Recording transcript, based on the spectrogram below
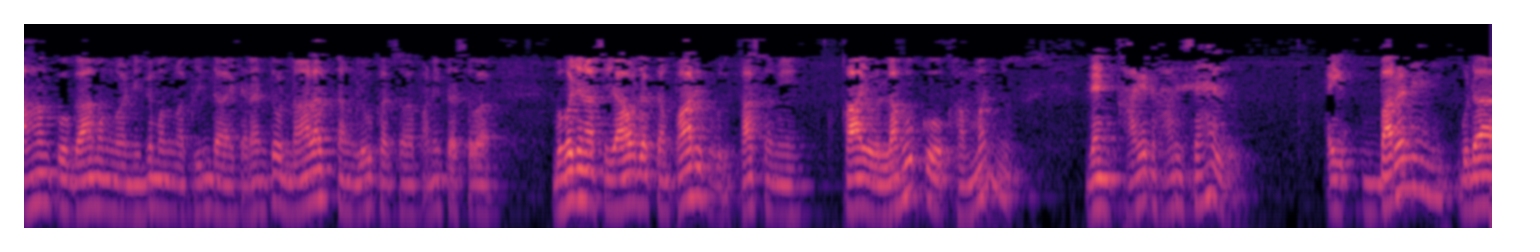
අහංකෝ ගාමං ව නිගමං ව පින්ඩා චරන්තෝ නාලත්තං ලෝකසව පනිතසව භෝජනස්ස යාවදත්තං පාරිපූර්ණ තස්සමේ කායෝ ලහුකෝ කම්මඤ්ඤු දැන් කයට හරි සැහැල්ලුයි. ඒ බරණේනේ. ගොඩා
